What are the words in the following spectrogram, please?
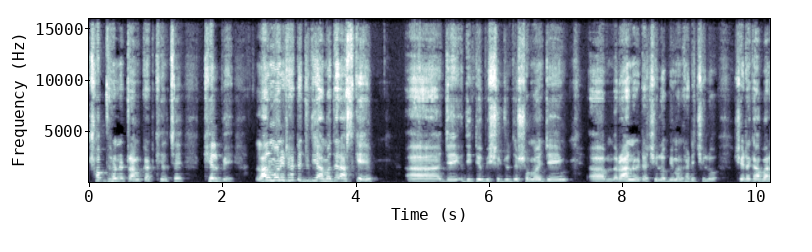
সব ধরনের ট্রাম্প কার্ড খেলছে খেলবে। লালমনিরহাটে যদি আমাদের আজকে যে দ্বিতীয় বিশ্বযুদ্ধের সময় যে রানওয়েটা ছিল বিমান ঘাঁটি ছিল, সেটাকে আবার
